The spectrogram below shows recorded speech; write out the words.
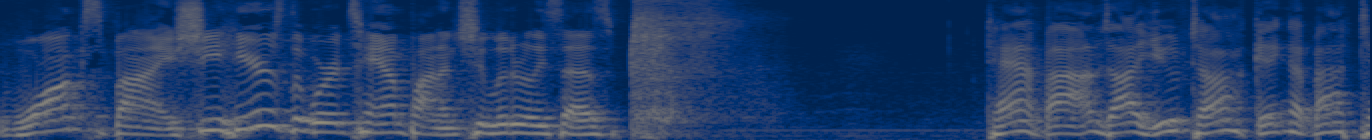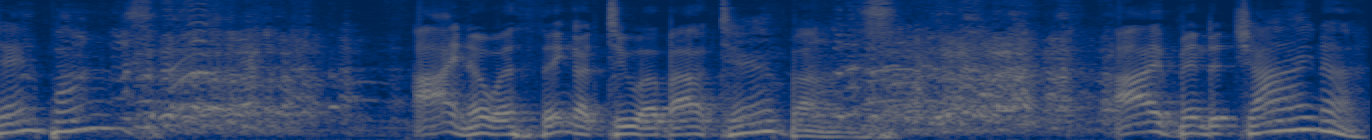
walks by. She hears the word tampon, and she literally says, "Tampons? Are you talking about tampons?" I know a thing or two about tampons. I've been to China.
